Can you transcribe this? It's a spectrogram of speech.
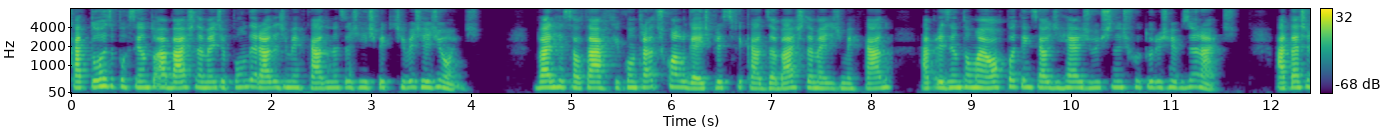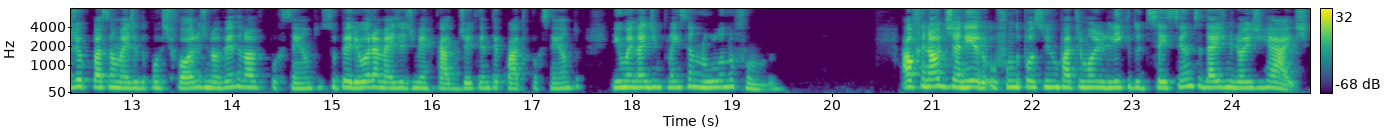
14% abaixo da média ponderada de mercado nessas respectivas regiões. Vale ressaltar que contratos com aluguéis precificados abaixo da média de mercado apresentam maior potencial de reajuste nas futuras revisionais. A taxa de ocupação média do portfólio de 99%, superior à média de mercado de 84%, e uma inadimplência nula no fundo. Ao final de janeiro, o fundo possui um patrimônio líquido de 610 milhões de reais,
